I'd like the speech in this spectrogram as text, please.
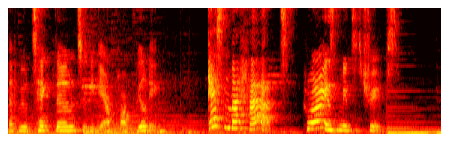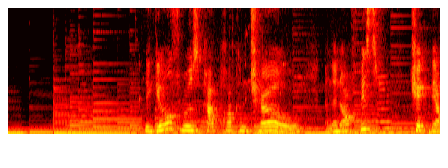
that will take them to the airport building. Catch my hat! cries Mr. Trips. They go through passport control and an officer checked their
